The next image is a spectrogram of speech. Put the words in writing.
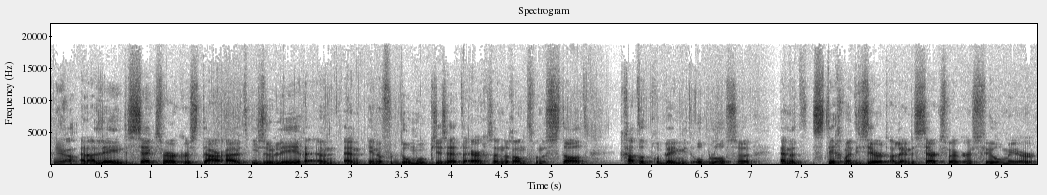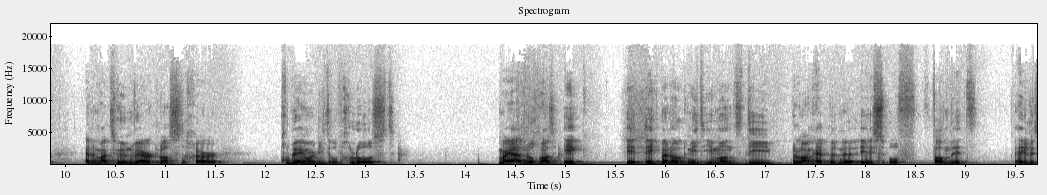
Ja. En alleen de sekswerkers daaruit isoleren en, en in een verdomhoekje zetten ergens aan de rand van de stad, gaat dat probleem niet oplossen. En het stigmatiseert alleen de sekswerkers veel meer. En het maakt hun werk lastiger. Het probleem wordt niet opgelost. Maar ja, nogmaals, ik, ik, ben ook niet iemand die belanghebbende is of van dit hele,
